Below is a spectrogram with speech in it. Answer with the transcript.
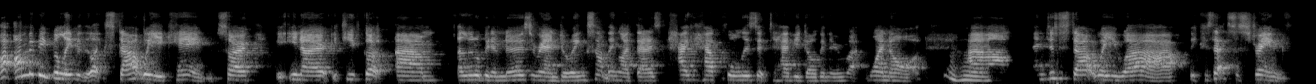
I, I'm a big believer that like start where you can. So you know, if you've got um, a little bit of nerves around doing something like that, is how how cool is it to have your dog in the room? Why- not? Mhm. um, and just start where you are because that's a strength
